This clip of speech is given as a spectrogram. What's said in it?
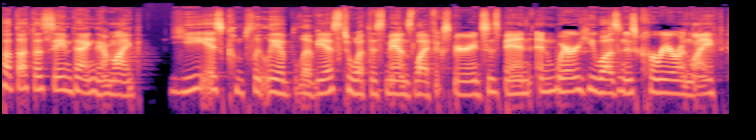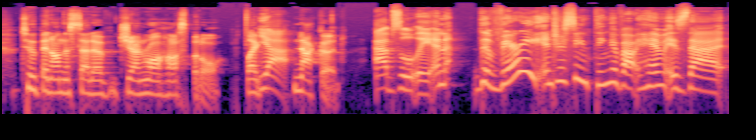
I thought the same thing. I'm like, he is completely oblivious to what this man's life experience has been and where he was in his career and life to have been on the set of General Hospital. Like, Yeah. not good. Absolutely. And the very interesting thing about him is that,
